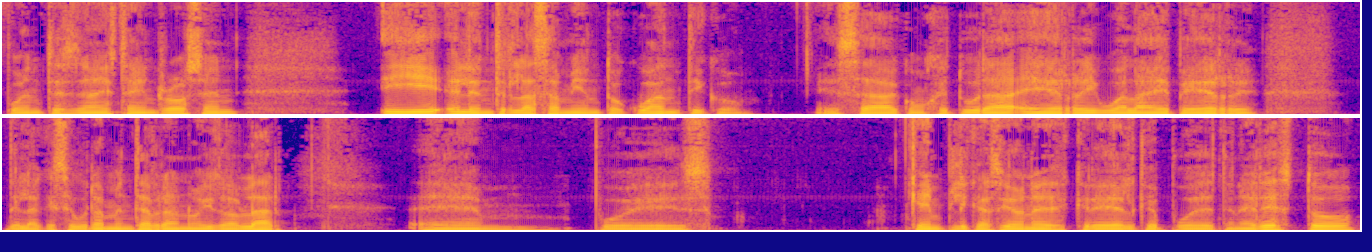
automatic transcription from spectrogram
puentes de Einstein-Rosen, y el entrelazamiento cuántico, esa conjetura ER igual a EPR, de la que seguramente habrán oído hablar, em, pues qué implicaciones cree él que puede tener esto,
